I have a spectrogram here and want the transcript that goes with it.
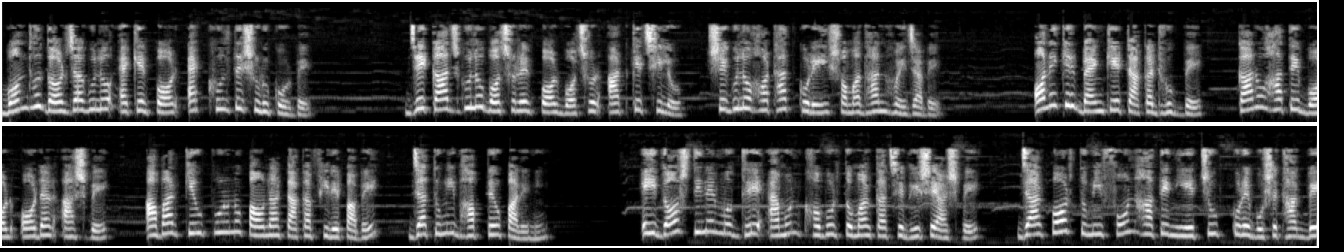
বন্ধ দরজাগুলো একের পর এক খুলতে শুরু করবে। যে কাজগুলো বছরের পর বছর আটকে ছিল, সেগুলো হঠাৎ করেই সমাধান হয়ে যাবে। অনেকের ব্যাংকে টাকা ঢুকবে, কারও হাতে বড় অর্ডার আসবে, আবার কেউ পুরনো পাওনা টাকা ফিরে পাবে, যা তুমি ভাবতেও পারেনি। এই দশ দিনের মধ্যে এমন খবর তোমার কাছে ভেসে আসবে, যার পর তুমি ফোন হাতে নিয়ে চুপ করে বসে থাকবে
